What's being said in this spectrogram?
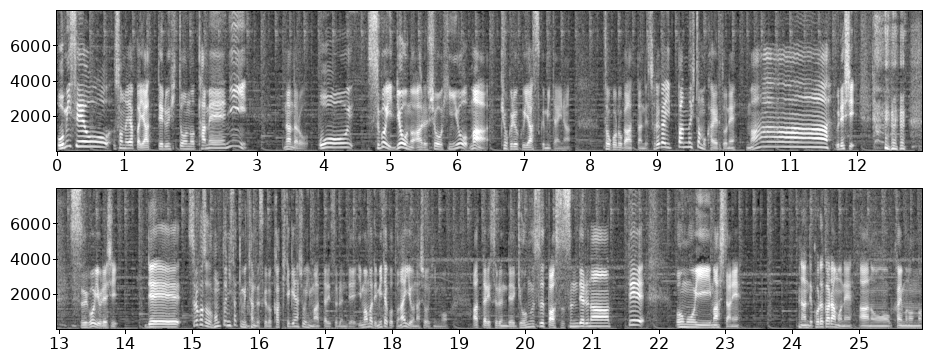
お店をそのやっぱやってる人のためになんだろう多いすごい量のある商品をまあ極力安くみたいなところがあったんでそれが一般の人も買えるとねまあ嬉しい。すごい嬉しい。でそれこそ本当にさっきも言ったんですけど画期的な商品もあったりするんで今まで見たことないような商品もあったりするんで業務スーパー進んでるなって思いましたね。なんでこれからもね、あの買い物の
